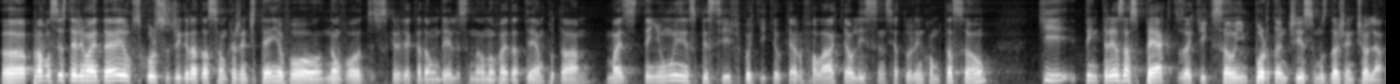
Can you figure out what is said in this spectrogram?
Uh, para vocês terem uma ideia, os cursos de graduação que a gente tem, eu vou, não vou descrever cada um deles, senão não vai dar tempo, tá? mas tem um em específico aqui que eu quero falar, que é a licenciatura em computação, que tem três aspectos aqui que são importantíssimos da gente olhar.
